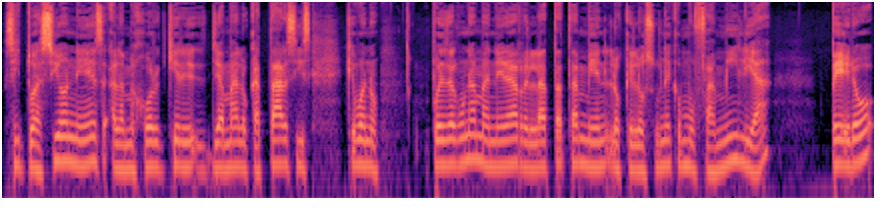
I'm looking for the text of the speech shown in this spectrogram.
situaciones, a lo mejor quiere llamarlo catarsis, que bueno, pues de alguna manera relata también lo que los une como familia, pero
